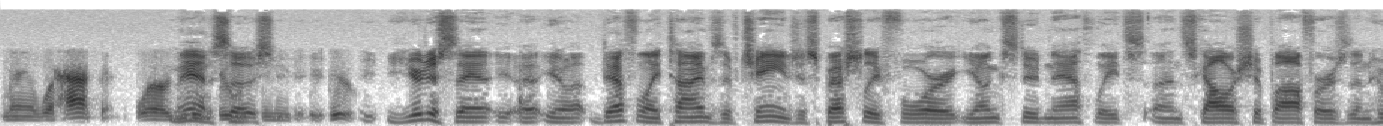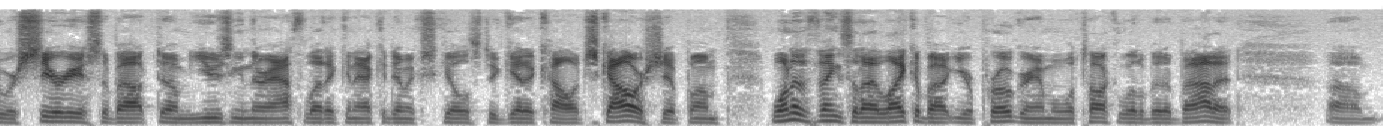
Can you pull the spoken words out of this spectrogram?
man, what happened? Well, you man, so you you're just saying, uh, you know, definitely times have changed, especially for young student athletes and scholarship offers, and who are serious about um, using their athletic and academic skills to get a college scholarship. Um, one of the things that I like about your program, and we'll talk a little bit about it. Um,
